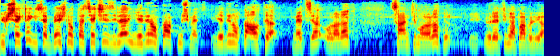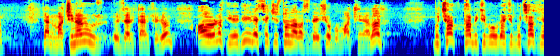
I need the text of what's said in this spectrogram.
Yükseklik ise 5.8 ile 7.60 metre, 7.6 metre olarak santim olarak üretim yapabiliyor. Yani makinenin özelliklerini söylüyorum. Ağırlık 7 ile 8 ton arası değişiyor bu makineler. Bıçak tabii ki buradaki bıçak e,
